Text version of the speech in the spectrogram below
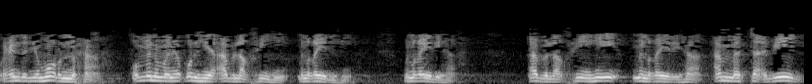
وعند جمهور النحاة. ومنهم من يقول هي أبلغ فيه من غيره من غيرها. أبلغ فيه من غيرها. أما التأبيد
